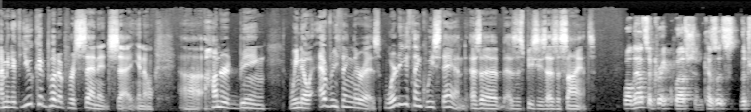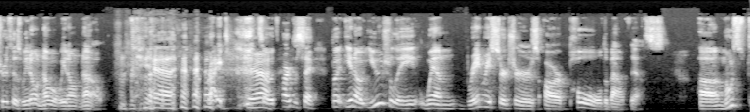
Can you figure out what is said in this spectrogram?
I mean, if you could put a percentage, say, you know, uh, 100 being we know everything there is, where do you think we stand as a as a species, as a science? Well, that's a great question because the truth is we don't know what we don't know. yeah. right. Yeah. So it's hard to say. But, you know, usually when brain researchers are polled about this, uh, most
